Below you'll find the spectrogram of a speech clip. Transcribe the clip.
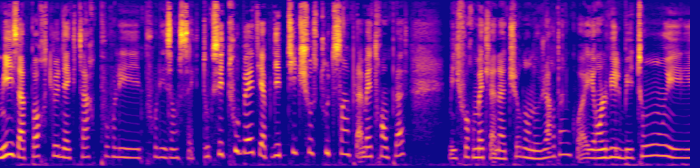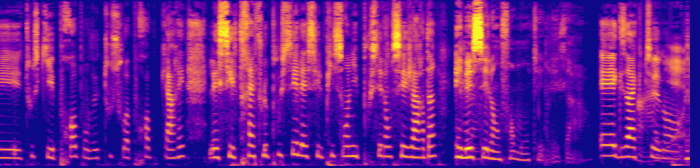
mais ils apportent le nectar pour les pour les insectes. Donc c'est tout bête, il y a des petites choses toutes simples à mettre en place, mais il faut remettre la nature dans nos jardins quoi et enlever le béton et tout ce qui est propre, on veut que tout soit propre, carré, laisser le trèfle pousser, laisser le pissenlit pousser dans ses jardins. Et laisser l'enfant monter dans les arbres. Exactement, Ah,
